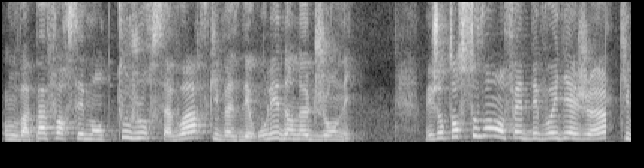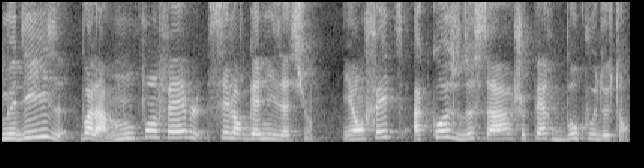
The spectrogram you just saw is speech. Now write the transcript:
on ne va pas forcément toujours savoir ce qui va se dérouler dans notre journée. Mais j'entends souvent en fait des voyageurs qui me disent « Voilà, mon point faible, c'est l'organisation. Et en fait, à cause de ça, je perds beaucoup de temps. »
